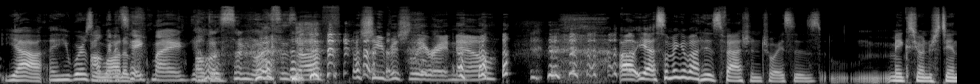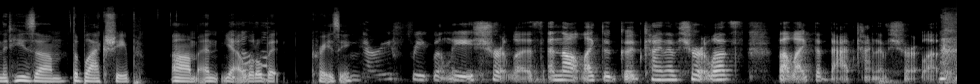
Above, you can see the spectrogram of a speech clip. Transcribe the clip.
Yeah, he wears a I'm lot gonna of. take my yellow other- sunglasses off sheepishly right now. uh, yeah, something about his fashion choices makes you understand that he's um the black sheep. Um, and yeah, a little bit crazy. Very frequently shirtless, and not like the good kind of shirtless, but like the bad kind of shirtless.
